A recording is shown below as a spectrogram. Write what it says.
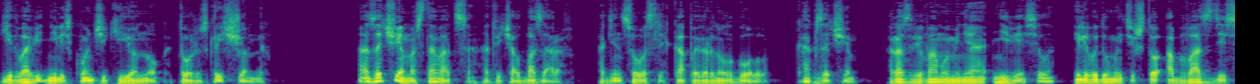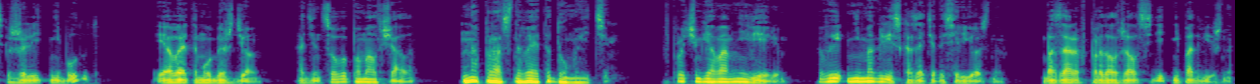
едва виднелись кончики ее ног, тоже скрещенных. «А зачем оставаться?» — отвечал Базаров. Одинцова слегка повернула голову. «Как зачем? Разве вам у меня не весело? Или вы думаете, что об вас здесь жалеть не будут?» «Я в этом убежден». Одинцова помолчала. «Напрасно вы это думаете. Впрочем, я вам не верю. Вы не могли сказать это серьезно». Базаров продолжал сидеть неподвижно.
